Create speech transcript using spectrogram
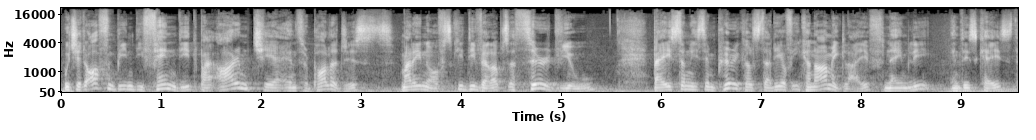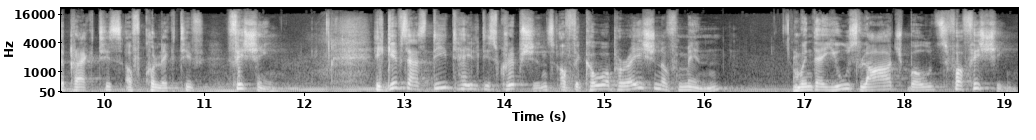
which had often been defended by armchair anthropologists, Malinowski develops a third view based on his empirical study of economic life, namely, in this case, the practice of collective fishing. He gives us detailed descriptions of the cooperation of men when they use large boats for fishing.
